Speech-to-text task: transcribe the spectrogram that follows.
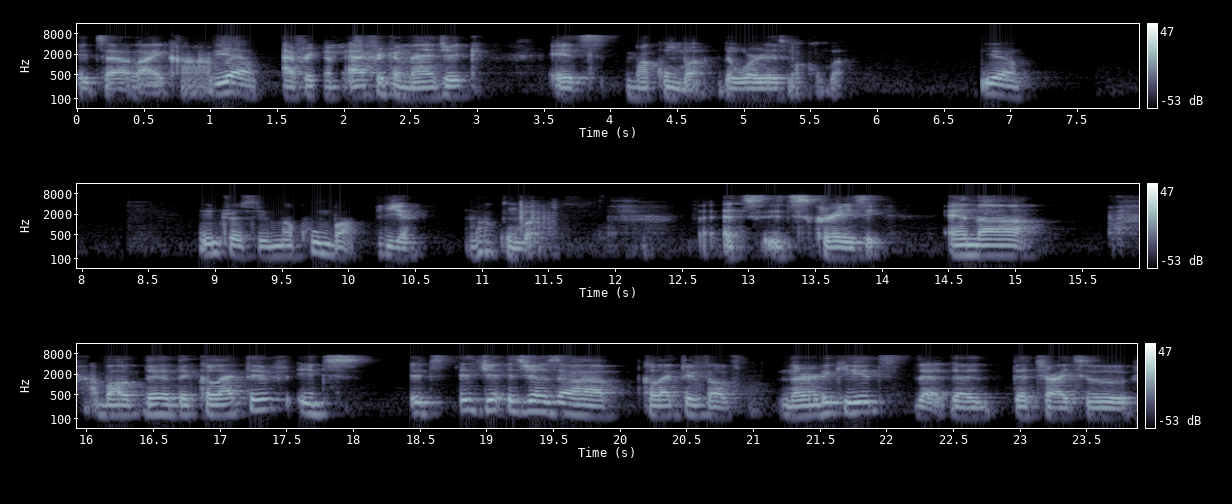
It's uh, like um, yeah African African magic. It's macumba. The word is macumba. Yeah. Interesting, macumba. Yeah, macumba. It's it's crazy, and uh, about the the collective, it's it's it's just, it's just a collective of nerdy kids that that that try to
